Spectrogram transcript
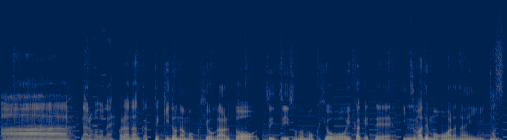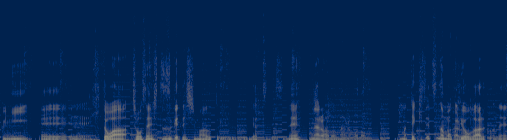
あーなるほどね。これはなんか適度な目標があるとついついその目標を追いかけていつまでも終わらないタスクに、えー人は挑戦し続けてしまうというやつですね、なるほどなるほど。まあ、適切な目標があるとね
